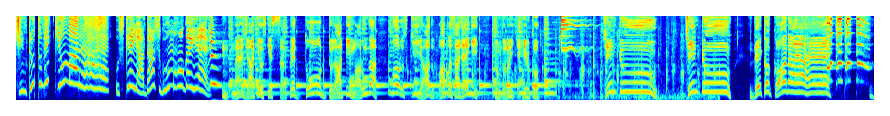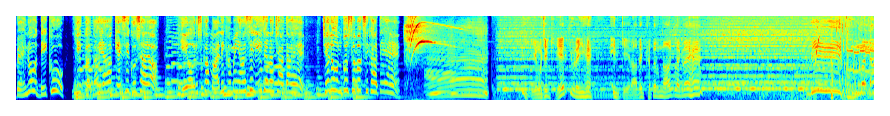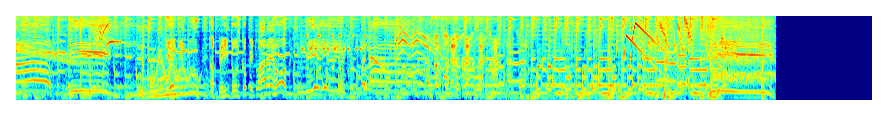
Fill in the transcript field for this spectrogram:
चिंटू तुम्हें क्यों मार रहा है? उसके यादाश्त गुम हो गई है। मैं जाके उसके सर पे दो डुलाटी मारूँगा और उसकी याद वापस आ जाएगी। तुम दोनों यही रुको। चिंटू! चिंटू! देखो कौन आया है? बहनों देखो ये गधा यहाँ कैसे घुस आया? ये और उसका मालिक हमें यहाँ से ले जाना चाहता है। चलो उनको सबक सिखाते हैं। ये मुझे घेर क्यों रही हैं? इनके इरादे खतरनाक लग रहे हैं। वीर हे अपने ही दोस्त को पिटवा रहे हो। बचाओ!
